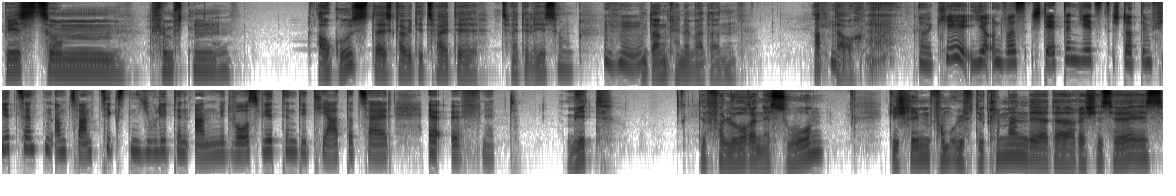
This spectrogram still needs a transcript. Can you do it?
Bis zum 5. August, da ist, glaube ich, die zweite, zweite Lesung. Mhm. Und dann können wir dann abtauchen. Okay, ja, und was steht denn jetzt statt dem 14. am 20. Juli denn an? Mit was wird denn die Theaterzeit eröffnet? mit Der verlorene Sohn, geschrieben vom Ulf Dückelmann, der der Regisseur ist,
